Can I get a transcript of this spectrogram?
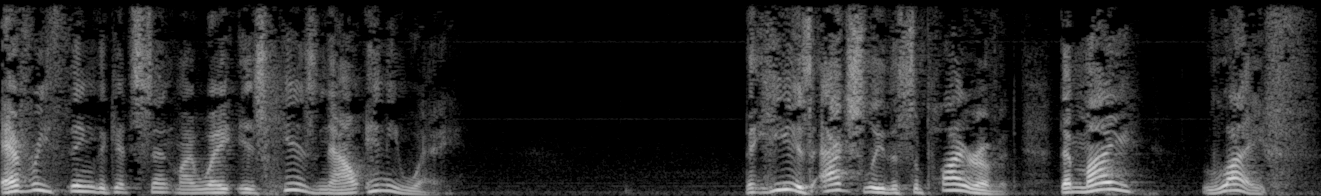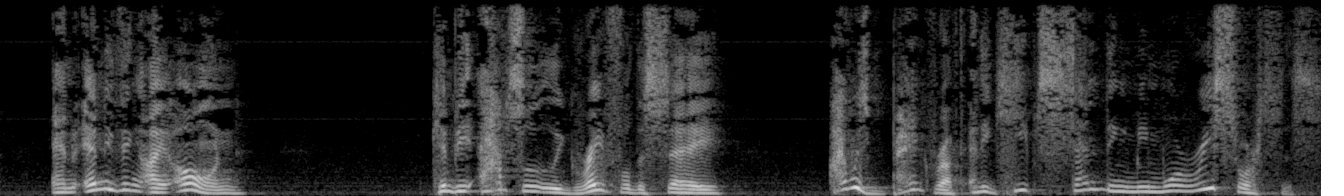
everything that gets sent my way is his now anyway. That He is actually the supplier of it. That my life and anything I own can be absolutely grateful to say, I was bankrupt and He keeps sending me more resources.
